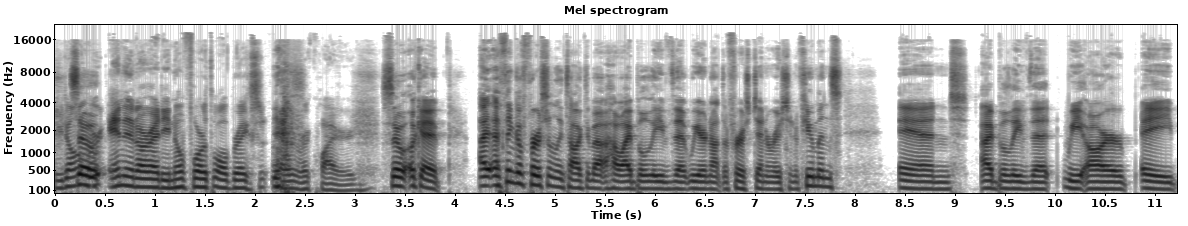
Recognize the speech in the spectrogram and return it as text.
We don't So- we're in it already. No fourth wall breaks Yeah. are required. So okay, I, I think I've personally talked about how I believe that we are not the first generation of humans, and I believe that we are a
